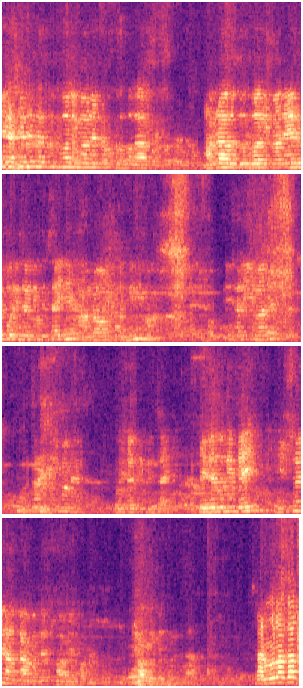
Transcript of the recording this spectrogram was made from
এটা সেটা দুর্বল ইমানের বলা আছে। আমরা দুর্বল ইমানের পরিচয় দিতে চাই না আমরা অন্তত মিনিমাম শক্তিশালী ইমানের ইমানের পরিচয় দিতে চাই। এটা যদি দেই নিশ্চয়ই আল্লাহ আমাদের সহায় হবে। সকলকে স্যার মোনাজাত।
